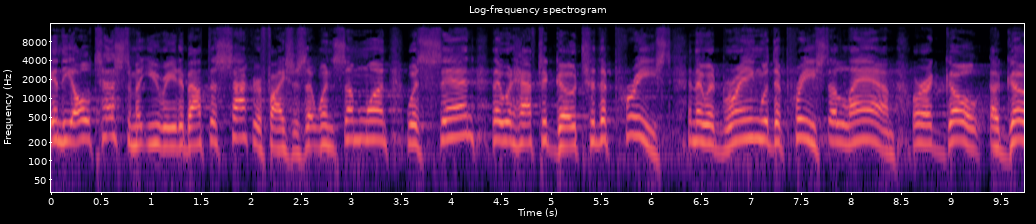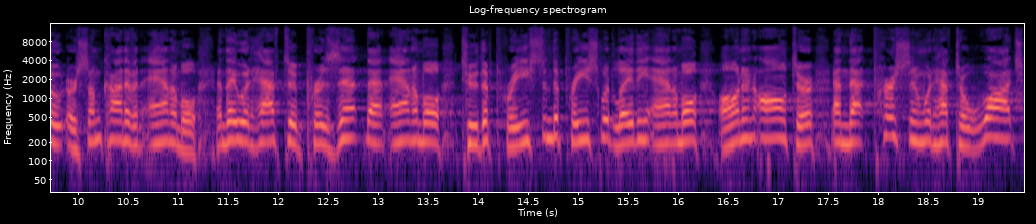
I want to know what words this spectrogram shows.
In the Old Testament, you read about the sacrifices that when someone was sin, they would have to go to the priest and they would bring with the priest a lamb or a goat, a goat or some kind of an animal and they would have to present that animal to the priest and the priest would lay the animal on an altar and that person would have to watch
